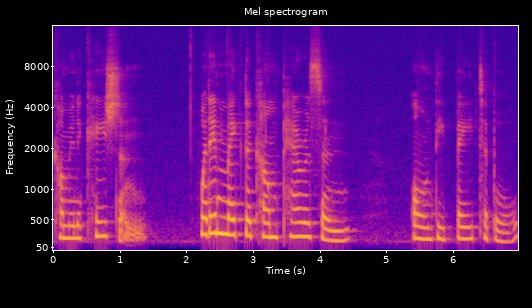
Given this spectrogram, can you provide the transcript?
communication? Would it make the comparison undebatable?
